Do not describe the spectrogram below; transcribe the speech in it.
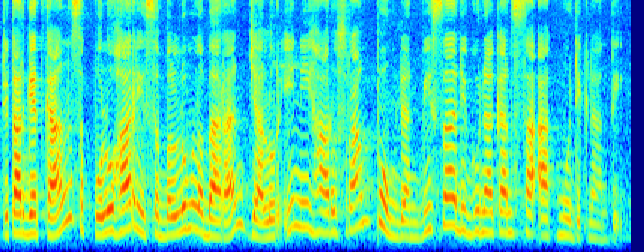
Ditargetkan 10 hari sebelum lebaran, jalur ini harus rampung dan bisa digunakan saat mudik nanti.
